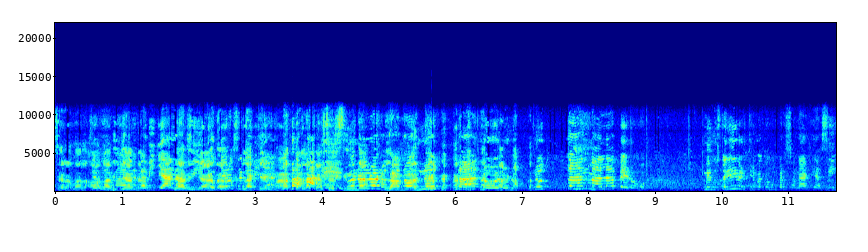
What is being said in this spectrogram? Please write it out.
¿Ser la mala? Ser Ah, la la mala, villana. la villana, La sí, yo villana, quiero ser la la que mata, la que asesina, No, no, no, no, la no, no, amante. no tan, no, no, no, no tan mala, pero me gustaría divertirme con un personaje así.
